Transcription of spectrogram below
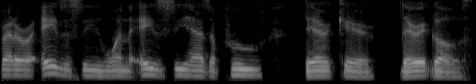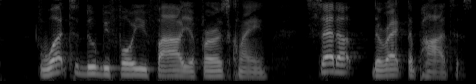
federal agency when the agency has approved their care. There it goes. What to do before you file your first claim. Set up direct deposits.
